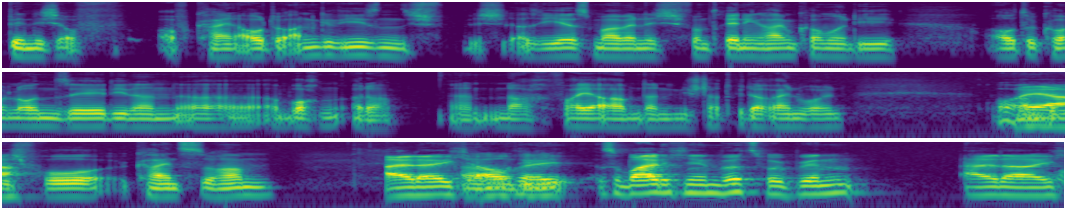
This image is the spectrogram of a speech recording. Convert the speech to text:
bin ich auf, auf kein Auto angewiesen. Ich, ich, also jedes Mal, wenn ich vom Training heimkomme und die Autokolonnen sehe, die dann äh, am Wochen oder äh, nach Feierabend dann in die Stadt wieder rein wollen, oh, dann ja. bin ich froh, keins zu haben. Alter, ich ähm, auch, ey. Sobald ich hier in Würzburg bin, Alter, ich,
